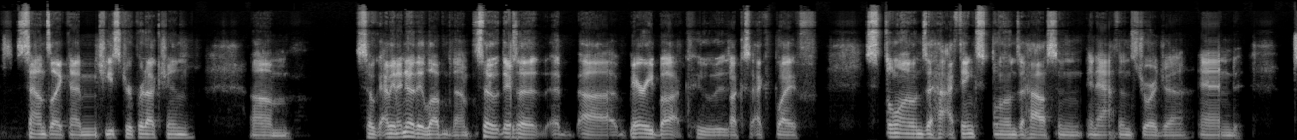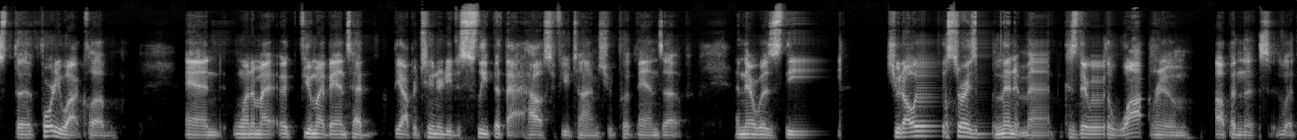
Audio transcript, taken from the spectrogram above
Sounds like a Easter production. Um so i mean i know they loved them. So there's a, a uh, barrie buck who is buck's ex-wife still owns a i think still owns a house in in athens georgia and it's the 40 watt club. And one of my a few of my bands had the opportunity to sleep at that house a few times. She put bands up. And there was the she would always tell stories about the Minutemen because there was a Watt room up in this what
